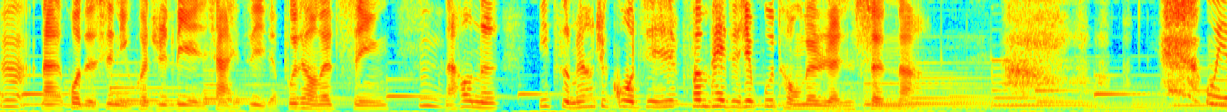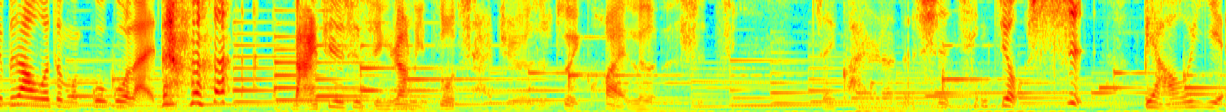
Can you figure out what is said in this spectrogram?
嗯，那或者是你会去练。像你自己的不同的情，嗯，然后呢，你怎么样去过这些分配这些不同的人生呢？我也不知道我怎么过过来的。哪一件事情让你做起来觉得是最快乐的事情？最快乐的事情就是表演。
